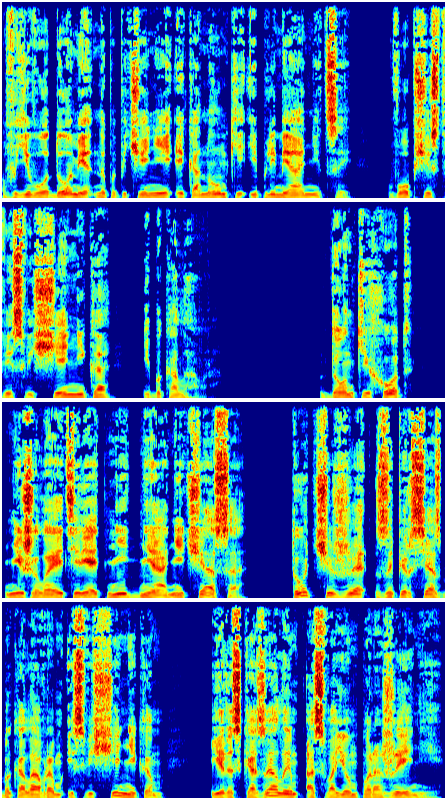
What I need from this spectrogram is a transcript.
в его доме на попечении экономки и племянницы в обществе священника и бакалавра. Дон Кихот, не желая терять ни дня, ни часа, тотчас же заперся с бакалавром и священником и рассказал им о своем поражении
